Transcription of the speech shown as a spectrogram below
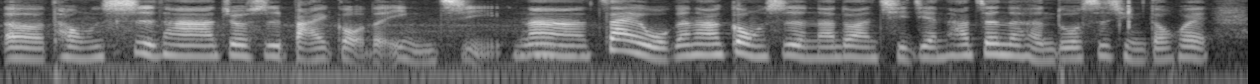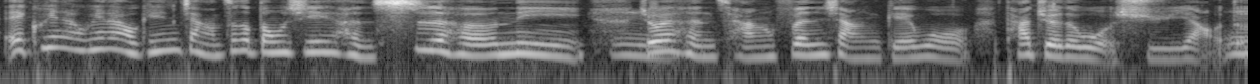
呃同事，他就是白狗的印记。那在我跟他共事的那段期间，他真的很多事情都会，哎，Queen 啊，Queen 啊，我跟你讲，这个东西很适合你，就会很常分享给我，他觉得我需要的，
